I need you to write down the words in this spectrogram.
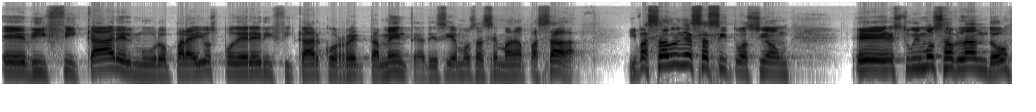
edificar el muro, para ellos poder edificar correctamente, decíamos la semana pasada. Y basado en esa situación, eh, estuvimos hablando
